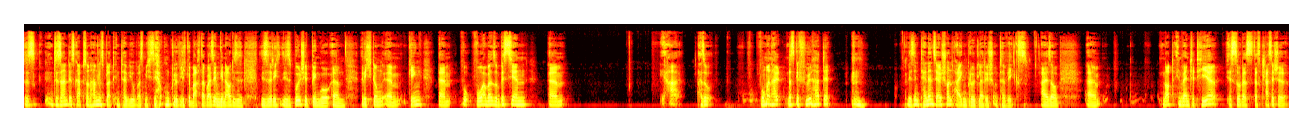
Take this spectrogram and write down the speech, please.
das ist interessant, es gab so ein Handelsblatt-Interview, was mich sehr unglücklich gemacht hat, weil es eben genau diese, diese, dieses Bullshit-Bingo-Richtung ähm, ähm, ging, ähm, wo, wo aber so ein bisschen, ähm, ja, also, wo man halt das Gefühl hatte, wir sind tendenziell schon eigenbrötlerisch unterwegs. Also, ähm, not invented here ist so das, das klassische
